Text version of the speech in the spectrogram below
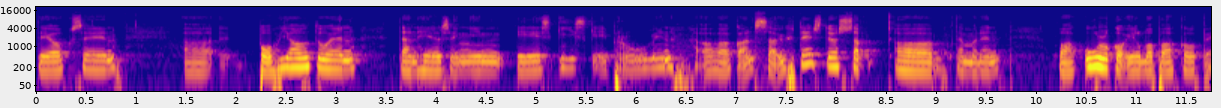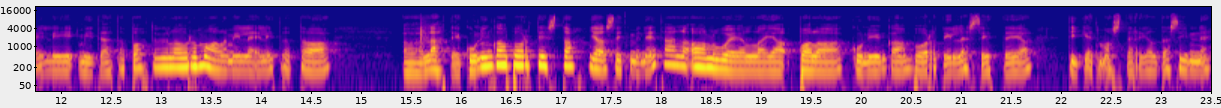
teokseen uh, pohjautuen tämän Helsingin Escape Roomin kanssa yhteistyössä tämmöinen ulkoilmapakopeli, mitä tapahtui Laura Malmille, eli tota, lähtee Kuninkaanportista ja sitten menee tällä alueella ja palaa Kuninkaanportille sitten ja Ticketmasterilta sinne,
